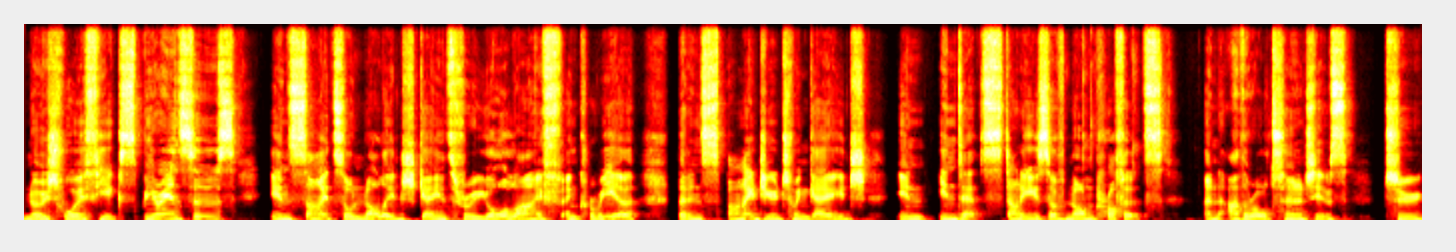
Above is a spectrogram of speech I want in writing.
noteworthy experiences, insights, or knowledge gained through your life and career that inspired you to engage in in depth studies of non-profits and other alternatives to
